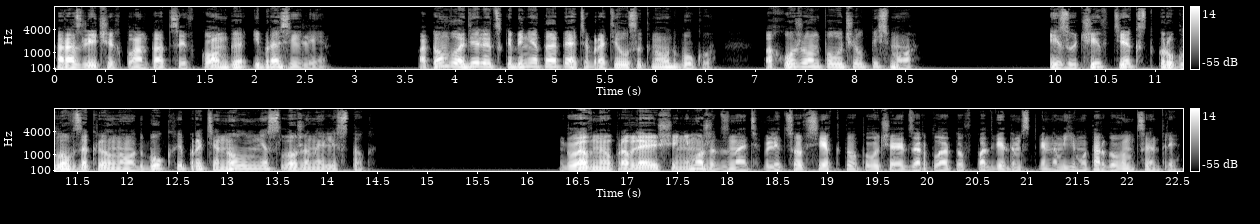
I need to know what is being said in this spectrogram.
о различиях плантаций в Конго и Бразилии. Потом владелец кабинета опять обратился к ноутбуку. Похоже, он получил письмо. Изучив текст, Круглов закрыл ноутбук и протянул мне сложенный листок. Главный управляющий не может знать в лицо всех, кто получает зарплату в подведомственном ему торговом центре.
